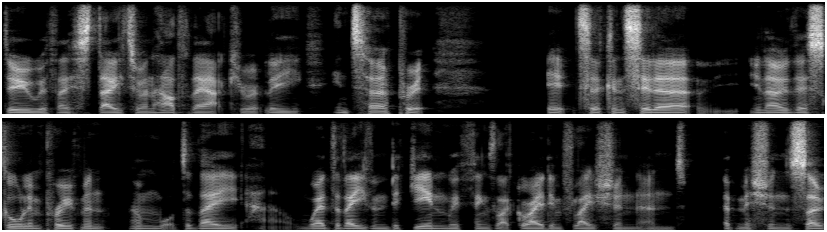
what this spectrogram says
do with this data, and how do they accurately interpret it to consider, you know, their school improvement, and what do they, where do they even begin with things like grade inflation and admissions? So,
